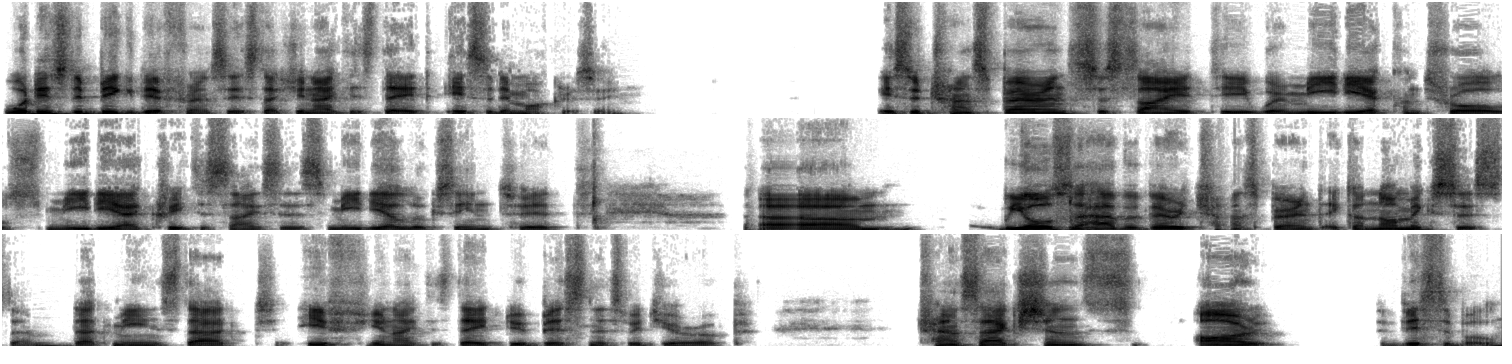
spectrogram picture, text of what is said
what is the big difference is that United States is a democracy. It's a transparent society where media controls, media criticizes, media looks into it. Um, we also have a very transparent economic system. That means that if United States do business with Europe, transactions are visible.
